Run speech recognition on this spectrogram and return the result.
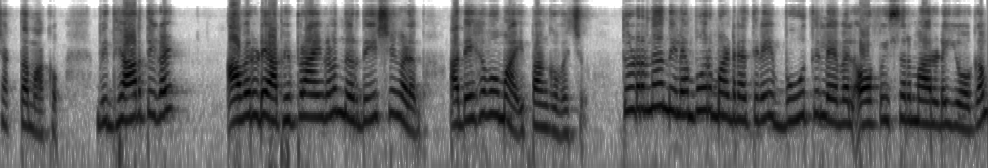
ശക്തമാക്കും. വിദ്യാർത്ഥികൾ അവരുടെ അഭിപ്രായങ്ങളും നിർദ്ദേശങ്ങളും അദ്ദേഹവുമായി പങ്കുവച്ചു. തുടർന്ന് നിലമ്പൂർ മണ്ഡലത്തിലെ ബൂത്ത് ലെവൽ ഓഫീസർമാരുടെ യോഗം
